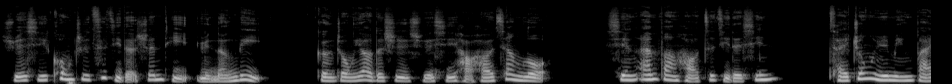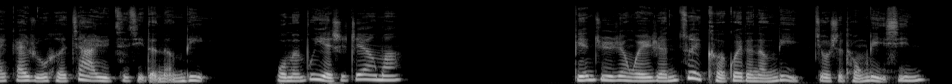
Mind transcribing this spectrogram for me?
学习控制自己的身体与能力。更重要的是，学习好好降落，先安放好自己的心，才终于明白该如何驾驭自己的能力。我们不也是这样吗？编剧认为，人最可贵的能力就是同理心。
